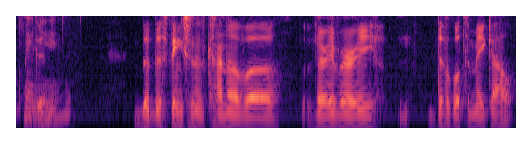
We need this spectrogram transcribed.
Continue. The distinction is kind of uh, very, very difficult to make out.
